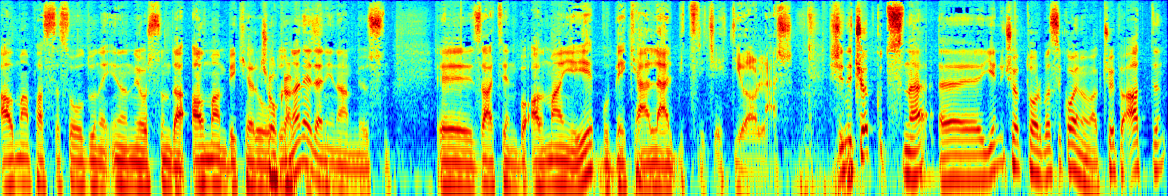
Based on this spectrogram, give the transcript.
Alman pastası olduğuna inanıyorsun da Alman bekarı Çok olduğuna haklısın. neden inanmıyorsun? Ee, zaten bu Almanya'yı bu bekarlar bitirecek diyorlar. Şimdi çöp kutusuna e, yeni çöp torbası koymamak. Çöpü attın.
